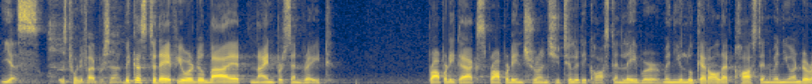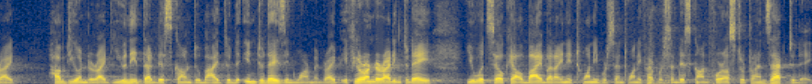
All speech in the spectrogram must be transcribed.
Yes. is 25%. Because today, if you were to buy at 9% rate, property tax, property insurance, utility cost, and labor, when you look at all that cost and when you underwrite, How do you underwrite? You need that discount to buy to the, in today's environment, right? If you're underwriting today, you would say, okay, I'll buy, but I need 20%, 25% discount for us to transact today.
